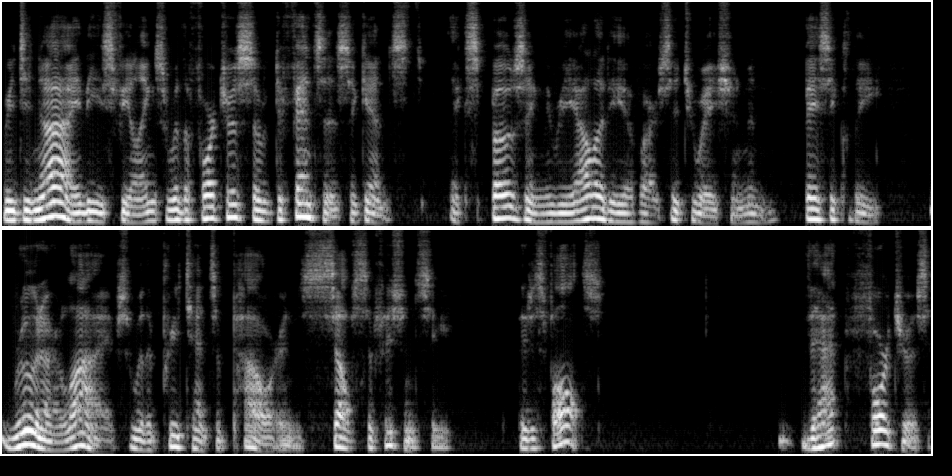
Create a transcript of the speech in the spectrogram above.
We deny these feelings with a fortress of defenses against exposing the reality of our situation and basically ruin our lives with a pretense of power and self sufficiency that is false that fortress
